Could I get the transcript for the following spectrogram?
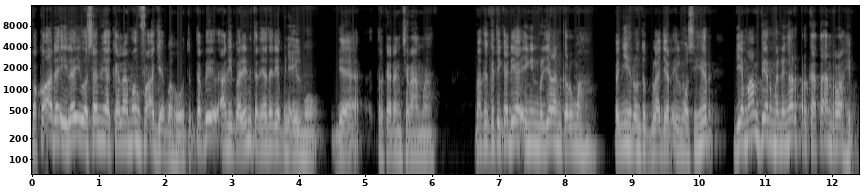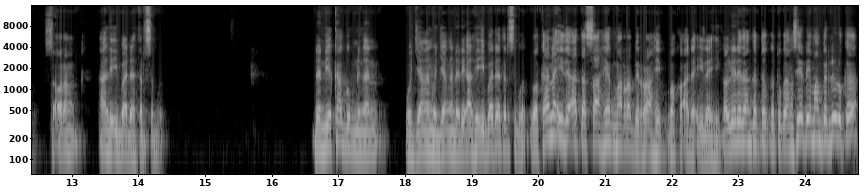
Faqa'ada ilaihi wa sami'a kalamahu fa'ajabahu. Tapi ahli ibadah ini ternyata dia punya ilmu. Dia terkadang ceramah. Maka ketika dia ingin berjalan ke rumah penyihir untuk belajar ilmu sihir, dia mampir mendengar perkataan rahib, seorang ahli ibadah tersebut. Dan dia kagum dengan wejangan-wejangan dari ahli ibadah tersebut. Wa kana idza atas sahir marra bir rahib wa qa'ada ilaihi. Kalau dia datang ke, tukang sihir, dia mampir dulu ke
